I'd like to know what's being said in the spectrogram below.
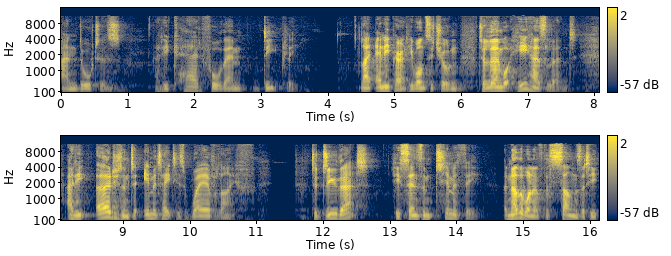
and daughters, and he cared for them deeply. Like any parent, he wants his children to learn what he has learned, and he urges them to imitate his way of life. To do that, he sends them Timothy, another one of the sons that he,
